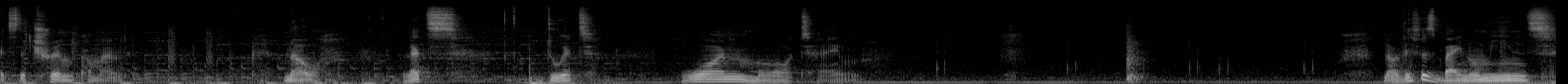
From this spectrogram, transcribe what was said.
It's the trim command. Now let's do it one more time Now this is by no means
